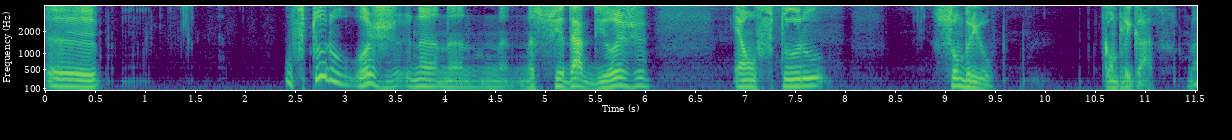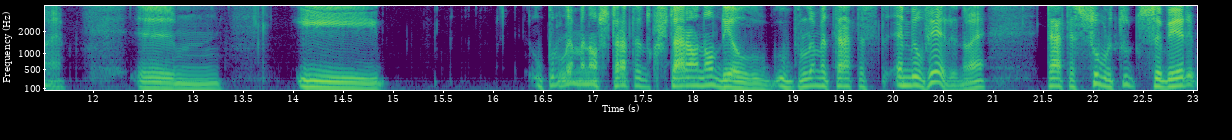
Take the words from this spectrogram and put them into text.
Uh, o futuro hoje, na, na, na, sociedade de hoje, é um futuro sombrio, complicado, não é? E o problema não se trata de gostar ou não dele. O problema trata-se, a meu ver, não é? Trata-se sobretudo de saber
